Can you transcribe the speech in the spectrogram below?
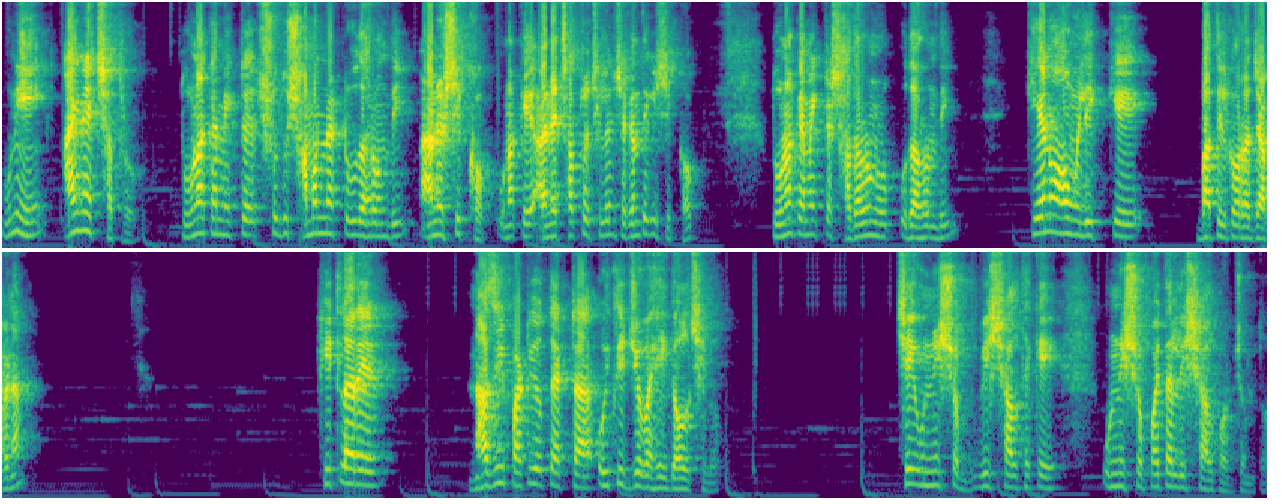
উনি আইনের ছাত্র। তো ওনাকে আমি একটা শুধু সামান্য একটা উদাহরণ দিই। আইনের শিক্ষক। ওনাকে আইনের ছাত্র ছিলেন, সেখান থেকেই শিক্ষক। তো ওনাকে আমি একটা সাধারণ উদাহরণ দিই। কেন আওয়ামী লীগকে বাতিল করা যাবে না? হিটলারের নাজি পার্টিও তো একটা ঐতিহ্যবাহী দল ছিল। সেই উনিশশো বিশ সাল থেকে উনিশশো পঁয়তাল্লিশ সাল পর্যন্ত।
